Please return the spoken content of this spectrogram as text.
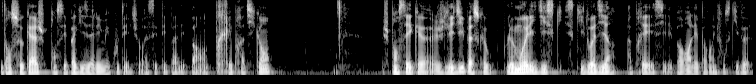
dans ce cas, je pensais pas qu'ils allaient m'écouter. Tu vois, c'était pas des parents très pratiquants. Je pensais que je l'ai dit parce que le moelle il dit ce qu'il doit dire. Après, si les parents, les parents, ils font ce qu'ils veulent.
